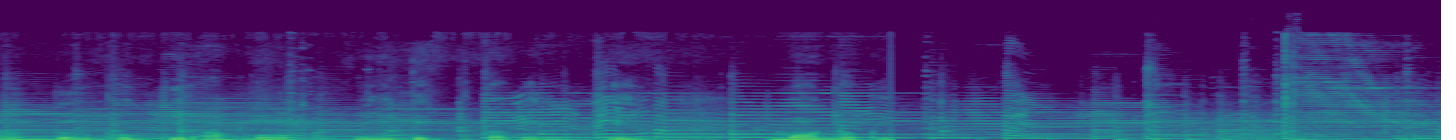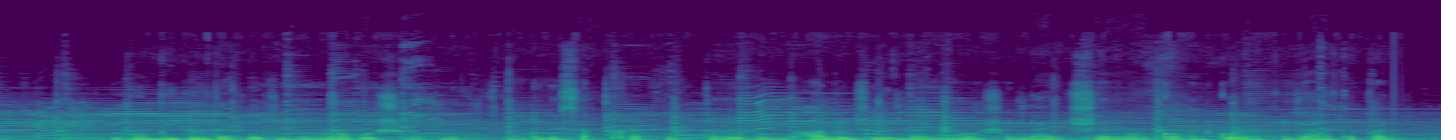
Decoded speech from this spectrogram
আনন্দ ও ভক্তির আবহ আপনি দেখতে পাবেন এই মণ্ডপে। এরকম ভিডিও দেখার জন্য অবশ্যই আপনাকে চ্যানেলটিকে সাবস্ক্রাইব করতে হবে এবং ভালো যদি লাগে অবশ্যই লাইক শেয়ার এবং কমেন্ট করে আপনি জানাতে পারেন।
